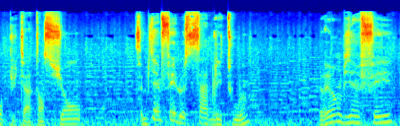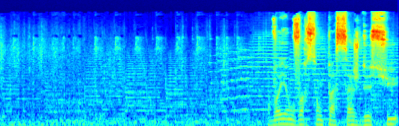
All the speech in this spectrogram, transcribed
Oh putain, attention. C'est bien fait le sable et tout. Hein. Vraiment bien fait. Voyons voir son passage dessus.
